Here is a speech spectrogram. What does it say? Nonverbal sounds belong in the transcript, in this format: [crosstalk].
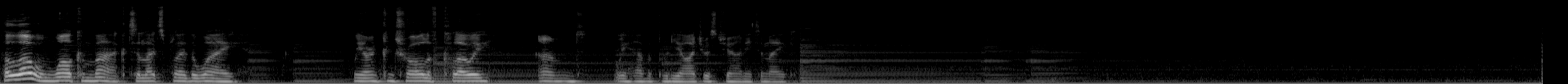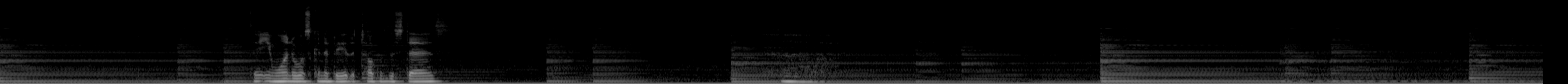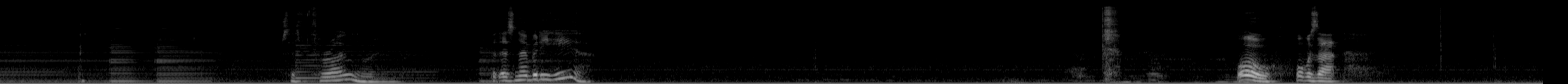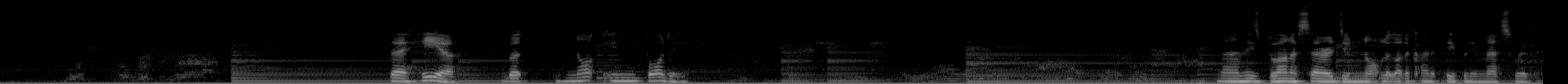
Hello and welcome back to Let's Play The Way. We are in control of Chloe and we have a pretty arduous journey to make. Don't you wonder what's going to be at the top of the stairs? But there's nobody here. Whoa, what was that? They're here, but not in body. Man, these Blanacera do not look like the kind of people you mess with.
